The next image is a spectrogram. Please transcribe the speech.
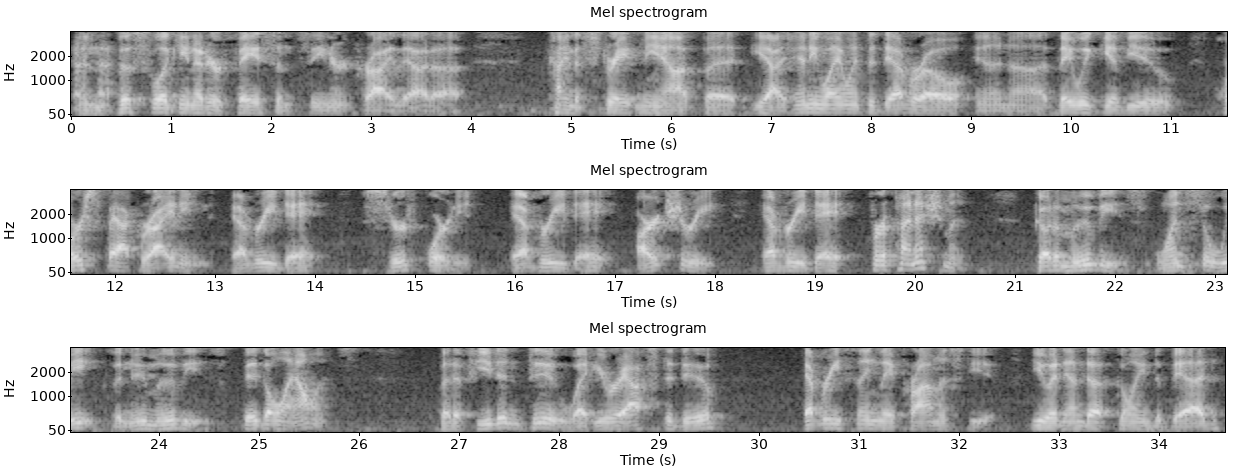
And this looking at her face and seeing her cry, that uh, kind of straightened me out. But yeah, anyway, I went to Devereux, and uh, they would give you horseback riding every day, surfboarding every day, archery every day for a punishment Go to movies once a week, the new movies, big allowance. But if you didn't do what you were asked to do, everything they promised you, you would end up going to bed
